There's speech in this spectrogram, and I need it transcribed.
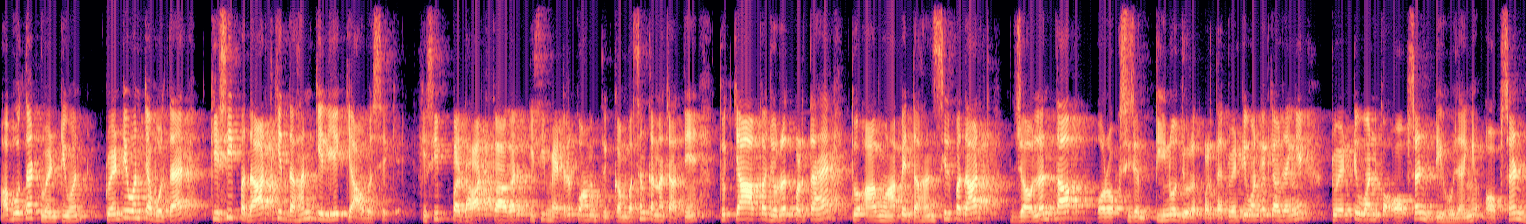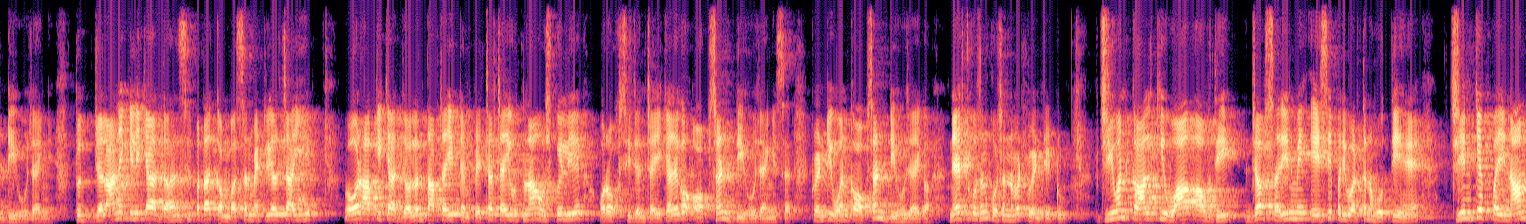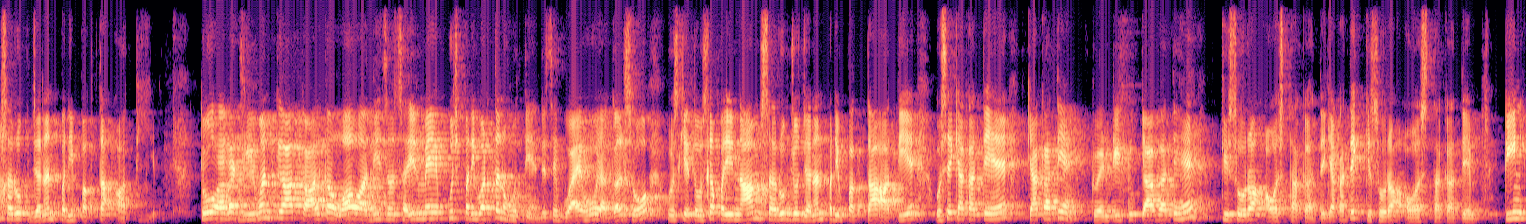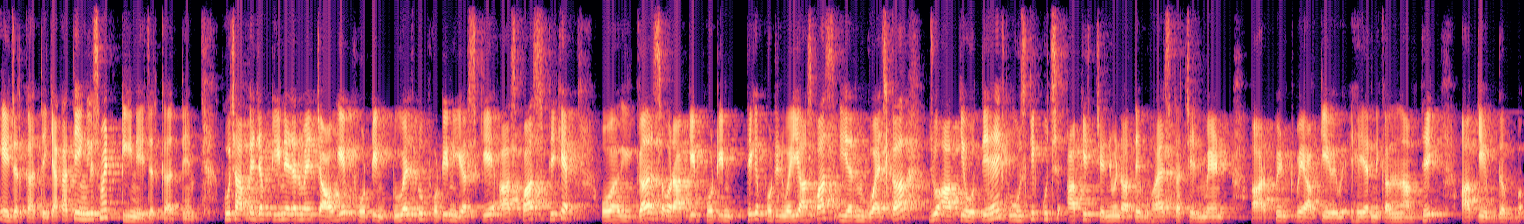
अब बोलता है ट्वेंटी वन ट्वेंटी वन क्या बोलता है? किसी पदार्थ के दहन के लिए क्या आवश्यक है? किसी पदार्थ का अगर किसी मैटर को हम कंबसन करना चाहते हैं तो क्या आपका ज़रूरत पड़ता है? तो आप वहाँ पे दहनशील पदार्थ ज्वलन ताप और ऑक्सीजन तीनों ज़रूरत पड़ता है। ट्वेंटी वन का क्या हो जाएँगे? ट्वेंटी वन का ऑप्शन डी हो जाएँगे, ऑप्शन डी हो जाएँगे। तो जलाने के लिए क्या दहनशील पदार्थ, कंबसन मटेरियल चाहिए और आपकी क्या ज्वलन ताप चाहिए टेम्परेचर चाहिए उतना उसके लिए और ऑक्सीजन चाहिए। क्या जाएगा? ऑप्शन डी हो जाएँगे, सर। ट्वेंटी वन का ऑप्शन डी हो जाएगा। Next question question number twenty two. जीवन काल की वह अवधि जब शरीर में ऐसे परिवर्तन होते हैं, जिनके परिणाम स्वरूप जनन परिपक्वता आती है। तो अगर जीवन का काल का वाव आदि जो शरीर में कुछ परिवर्तन होते हैं, जैसे बॉय हो या गर्ल्स हो, उसके तो उसका परिणाम स्वरूप जो जनन परिपक्वता आती है, उसे क्या कहते हैं? क्या कहते हैं? ट्वेंटी टू क्या कहते हैं? किशोरा अवस्था कहते हैं। क्या कहते हैं? किशोरा अवस्था कहते हैं। टीन एजर कहते हैं। क्या कहते हैं? इंग्लिश में टीन एजर कहते हैं। कुछ आपके जब टीन एजर में चाहोगे fourteen twelve to fourteen years के आसपास, ठीक है? और गर्ल्स और आपकी फोर्टीन ठीक है? फोर्टीन वही आसपास ईयर में बॉयज़ का जो आपके होते हैं, उसके कुछ आपके चेंजमेंट आते हैं। बॉयज़ का चेंजमेंट आर्पेंट में आपके हेयर निकलना, ठीक? आपकी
